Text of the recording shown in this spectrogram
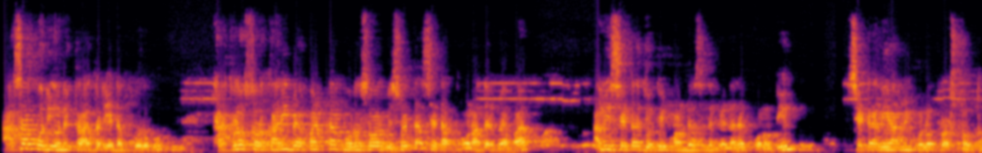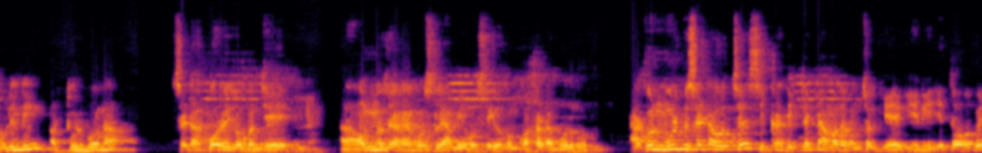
আশা করি অনেক তাড়াতাড়ি এটা করব। থাকলেও সরকারি ব্যাপারটা, পৌরসভার বিষয়টা, সেটা ওনাদের ব্যাপার। আমি সেটা জ্যোতি ফাউন্ডেশনের ব্যানারে কোনোদিন, সেটা নিয়ে আমি কোনো প্রশ্ন তুলিনি আর তুলবো না। সেটা পরে যখন যে অন্য জায়গায় বসলে আমি সেই রকম কথাটা বলব। এখন মূল বিষয়টা হচ্ছে শিক্ষার দিক থেকে আমাদের অঞ্চলকে এগিয়ে নিয়ে যেতে হবে।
